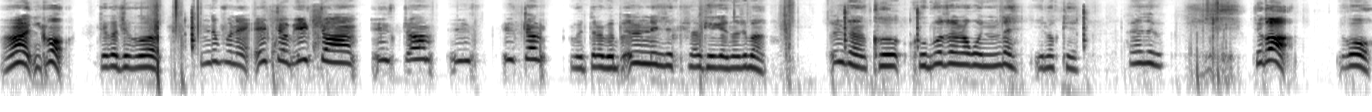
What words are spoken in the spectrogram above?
아 이거! 제가 지금 핸드폰에 1.1.1.1.1. 몇더라 몇 번인지 잘 기억이 안 나지만 일단 그, 그 버전 하고 있는데 이렇게 하얀색. 제가 이거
